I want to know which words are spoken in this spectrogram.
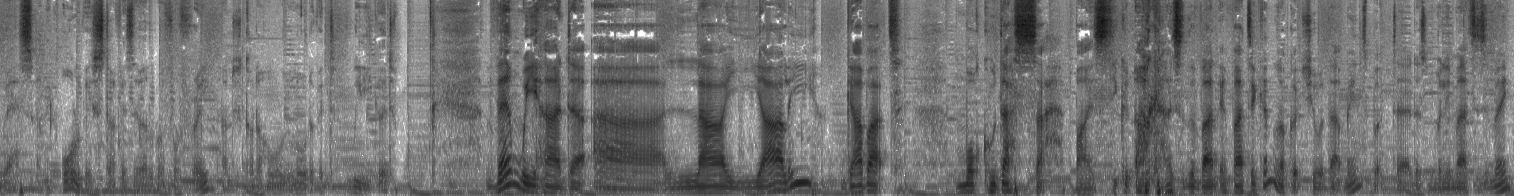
US. I mean, all of his stuff is available for free. I've just got a whole load of it. Really good. Then we had uh, Layali Ghabatt Moqaddassa by Secret Archives of the Vatican. I'm not quite sure what that means, but uh, it doesn't really matter to me.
